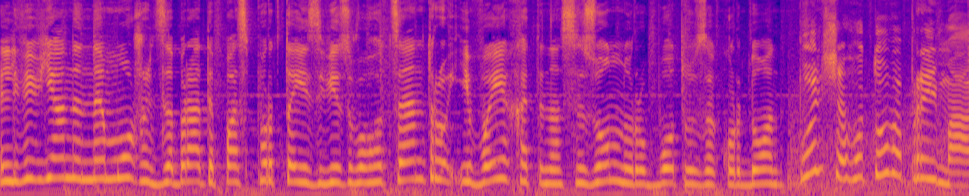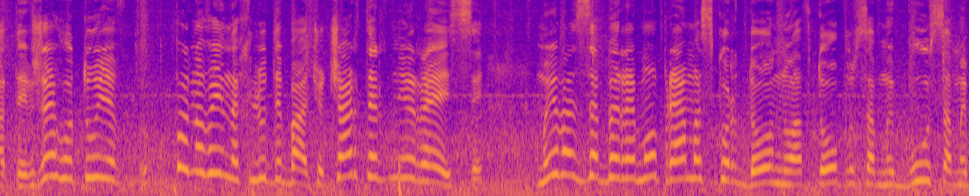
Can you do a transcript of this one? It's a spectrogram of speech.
Львів'яни не можуть забрати паспорти із візового центру і виїхати на сезонну роботу за кордон. Польща готова приймати, вже готує по новинах. Люди бачать чартерні рейси. Ми вас заберемо прямо з кордону автобусами, бусами.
